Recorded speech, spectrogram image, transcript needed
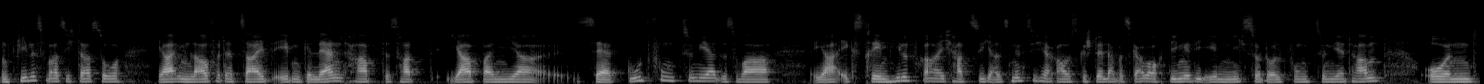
Und vieles, was ich da so ja im Laufe der Zeit eben gelernt habe, das hat ja bei mir sehr gut funktioniert. Es war ja extrem hilfreich, hat sich als nützlich herausgestellt, aber es gab auch Dinge, die eben nicht so doll funktioniert haben. Und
